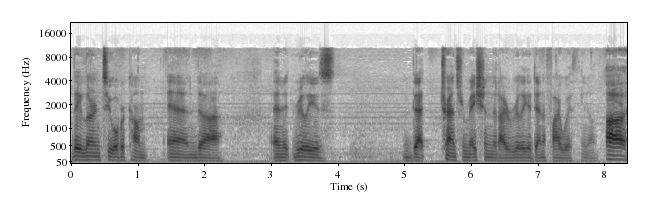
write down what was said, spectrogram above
they learn to overcome. And, uh, and it really is that transformation that I really identify with, you know. Uh,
